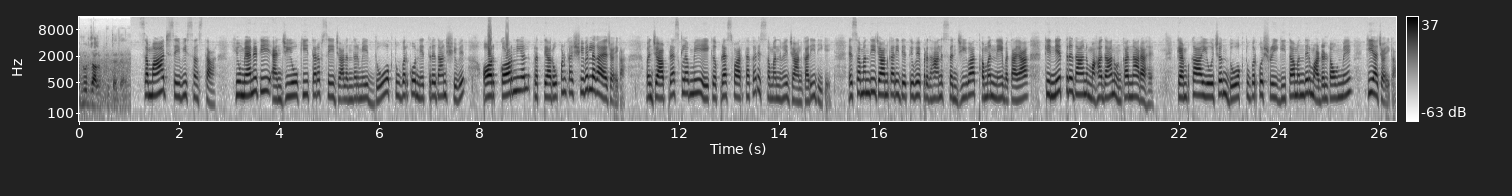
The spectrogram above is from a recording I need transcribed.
ਇਹਨੂੰ ਰਿਜ਼ੋਲਵ ਕੀਤਾ ਜਾਵੇ समाज सेवी संस्था ह्यूमैनिटी एनजीओ की तरफ से जालंधर में 2 अक्टूबर को नेत्रदान शिविर और कॉर्नियल प्रत्यारोपण का शिविर लगाया जाएगा पंजाब प्रेस क्लब में एक प्रेस वार्ता कर इस संबंध में जानकारी दी गई। इस संबंधी जानकारी देते हुए प्रधान संजीवा थमन ने बताया कि नेत्रदान महादान उनका नारा है। कैंप का आयोजन 2 अक्टूबर को श्री गीता मंदिर मॉडल टाउन में किया जाएगा।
